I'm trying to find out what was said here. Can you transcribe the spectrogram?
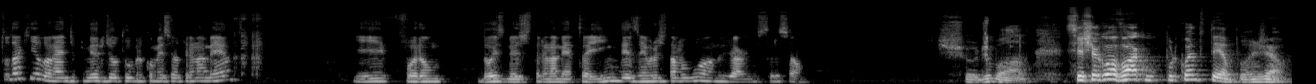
tudo aquilo, né? De 1 de outubro comecei o treinamento e foram dois meses de treinamento aí. Em dezembro eu já estava voando já em instrução. Show de bola. Você chegou a voar por quanto tempo, Rangel?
